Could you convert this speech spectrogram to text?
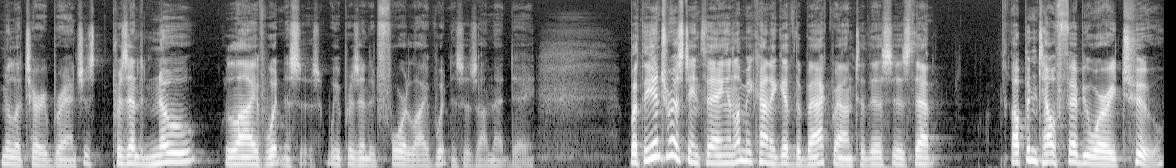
military branches presented no live witnesses. We presented four live witnesses on that day. But the interesting thing, and let me kind of give the background to this, is that up until February 2,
